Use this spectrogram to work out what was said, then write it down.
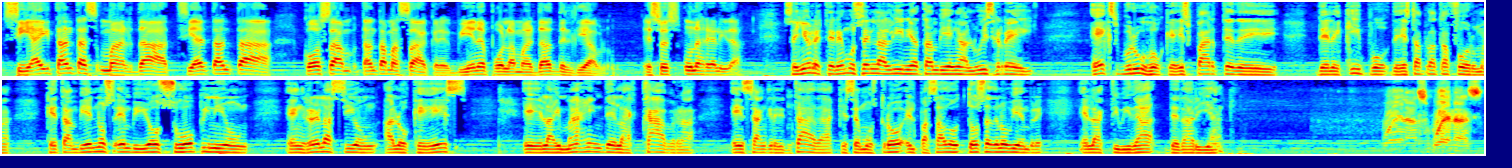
Si hay tantas maldad, si hay tanta cosa, tanta masacre, viene por la maldad del diablo. Eso es una realidad. Señores, tenemos en la línea también a Luis Rey ex brujo que es parte de, del equipo de esta plataforma, que también nos envió su opinión en relación a lo que es eh, la imagen de la cabra ensangrentada que se mostró el pasado 12 de noviembre en la actividad de Dari Yankee. Buenas, buenas.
